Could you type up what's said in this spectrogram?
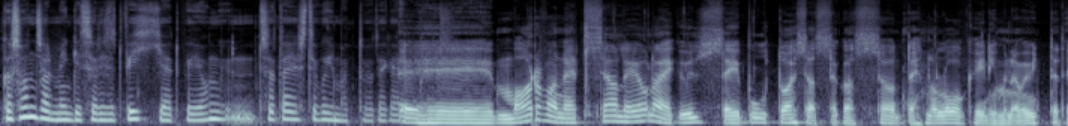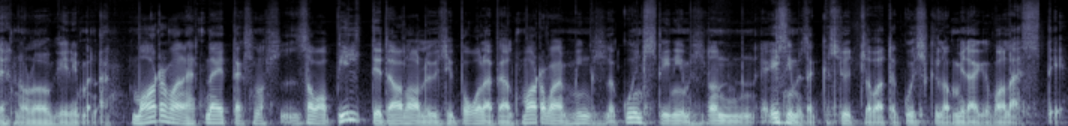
Kas on seal mingid sellised vihjed või on see täiesti võimatu tegelikult? ma arvan, et seal ei olegi üldse, ei puutu asjasse, kas see on tehnoloogia inimene või mitte tehnoloogia inimene. ma arvan, et näiteks noh, sama piltide analüüsi poole pealt, ma arvan, et mingisugused kunstiinimesed on esimesed, kes ütlevad, et kuskil on midagi valesti.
